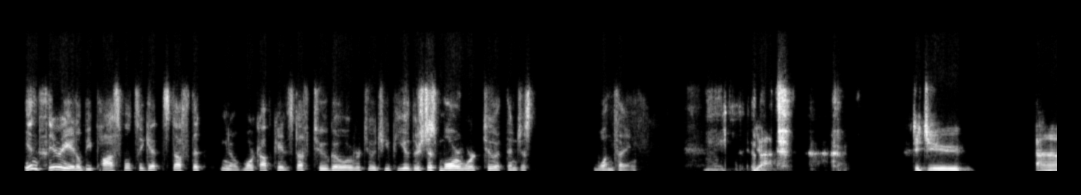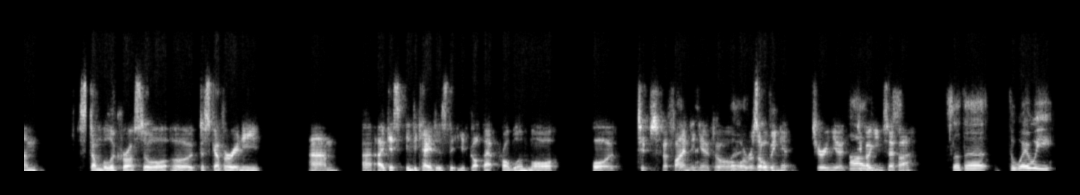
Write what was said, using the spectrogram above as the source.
in theory, it'll be possible to get stuff that, you know, more complicated stuff to go over to a GPU. There's just more work to it than just one thing. Yeah. Did you um, stumble across or or discover any, um, uh, I guess, indicators that you've got that problem, or or tips for finding it or, or resolving it during your Um, debugging so far? So the, the way we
